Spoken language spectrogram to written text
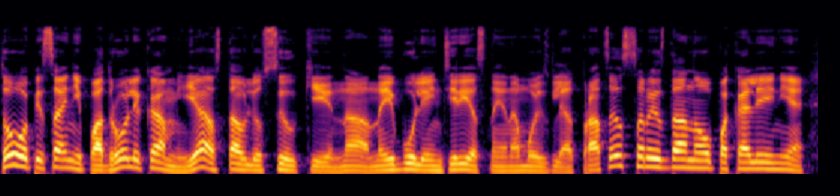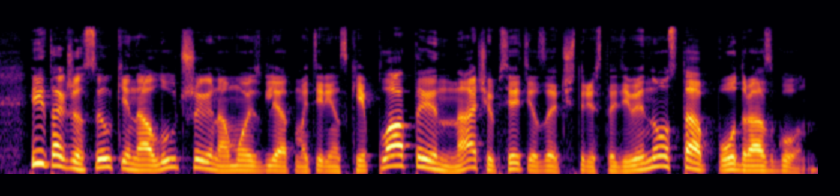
то в описании под роликом я оставлю ссылки на наиболее интересные на мой взгляд процессоры из данного поколения и также ссылки на лучшие на мой взгляд материнские платы на чипсете Z490 под разгон.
